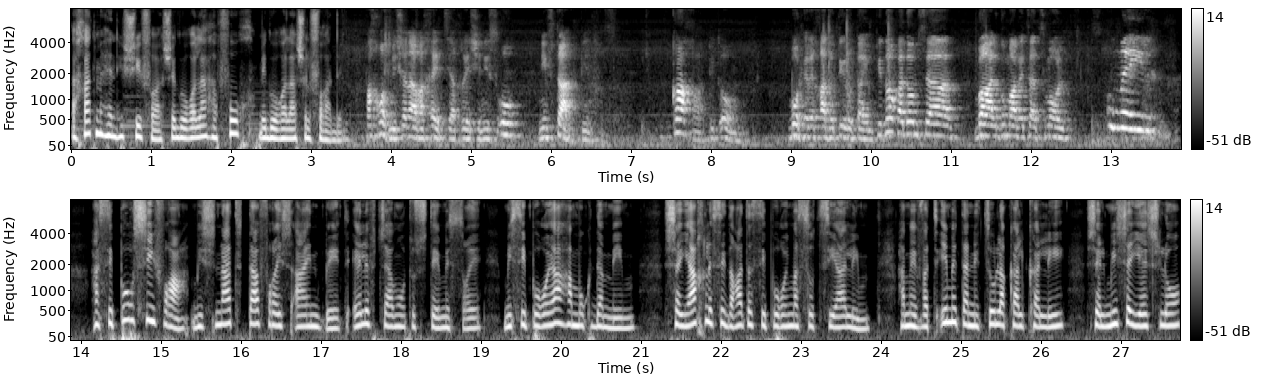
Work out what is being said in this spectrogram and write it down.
אחת מהן היא שיפרה, שגורלה הפוך מגורלה של פרדל. פחות משנה וחצי אחרי שנישאו, נפטר פנחס. ככה, פתאום. בוקר אחד הותיר אותה עם תינוק אדום שיער, בעל גומה בצד שמאל. ומעיל. הסיפור שיפרה משנת תרע"ב, 1912, מסיפוריה המוקדמים, שייך לסדרת הסיפורים הסוציאליים, המבטאים את הניצול הכלכלי של מי שיש לו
